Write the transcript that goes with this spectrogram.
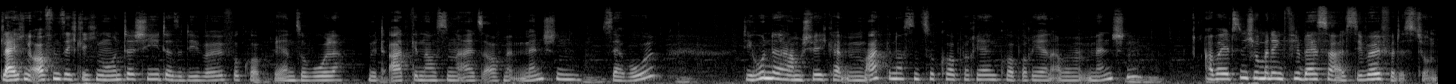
gleich einen offensichtlichen Unterschied. Also die Wölfe kooperieren sowohl mit Artgenossen als auch mit Menschen sehr wohl. Die Hunde haben Schwierigkeiten mit Artgenossen zu kooperieren, kooperieren aber mit Menschen aber jetzt nicht unbedingt viel besser, als die Wölfe das tun.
